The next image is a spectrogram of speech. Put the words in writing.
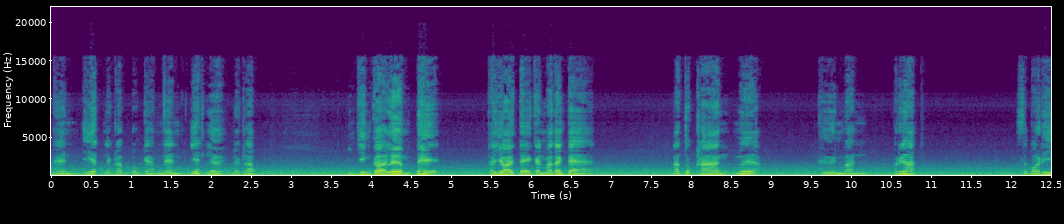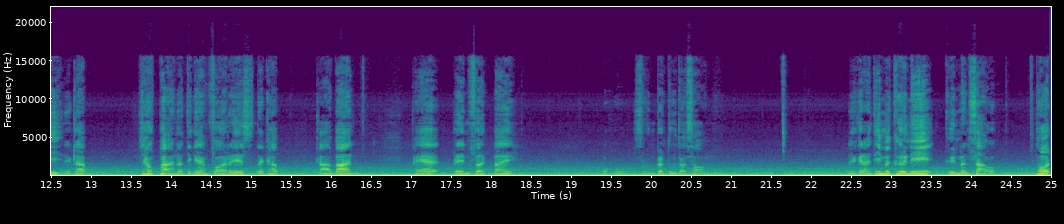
แน่นเอียดนะครับ โปรแกรมแน่นเอียดเลยนะครับ จริงๆก็เริ่มเตะทยอยเตะกันมาตั้งแต่ นัดตกครั้งเมื่อคืนวันพฤหัสสบดีนะครับ เจ้าป่านอตติงแฮมฟอเรสต์นะครับขาบ้าน พ้เบรนเฟิร์ดไป โอ้โหศูนย์ประตูต่อสองในขณะที่เมื่อคืนนี้คืนวันเสาร์โทษ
